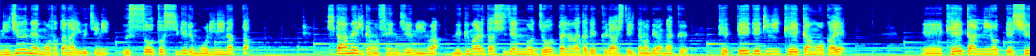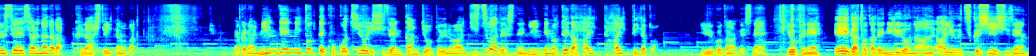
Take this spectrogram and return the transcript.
20年も経たないうちにうっそうと茂る森になった。北アメリカの先住民は恵まれた自然の状態の中で暮らしていたのではなく、徹底的に景観を変え、えー、景観によって修正されながら暮らしていたのだ。だから人間にとって心地よい自然環境というのは、実はですね人間の手が入っていたということなんですね。よくね、映画とかで見るようなああいう美しい自然、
